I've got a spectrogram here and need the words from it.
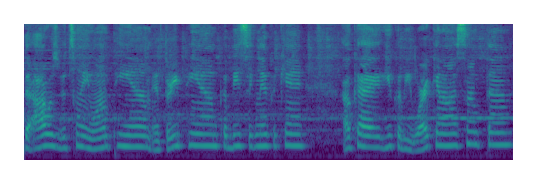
the hours between 1 p.m. and 3 p.m. could be significant. Okay, you could be working on something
